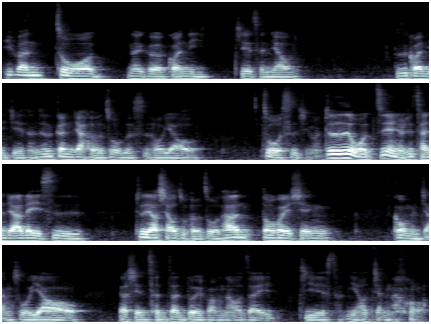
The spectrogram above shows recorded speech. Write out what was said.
一般做那个管理阶层要，不是管理阶层，就是跟人家合作的时候要做的事情嘛。就是我之前有去参加类似，就是要小组合作，他都会先跟我们讲说要要先称赞对方，然后再接你要讲的话。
